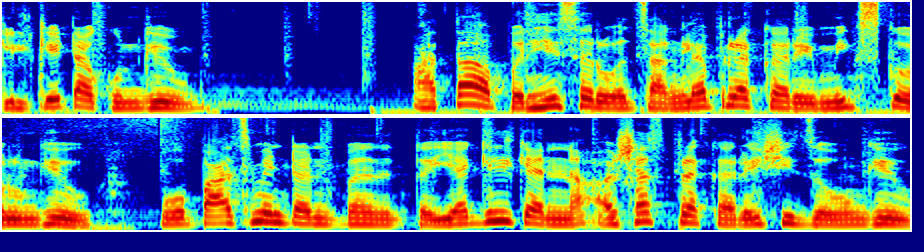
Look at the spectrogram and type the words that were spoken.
गिलके टाकून घेऊ. आता आपण हे सर्व चांगल्या प्रकारे मिक्स करून घेऊ व पाच मिनिटांपर्यंत या गिलक्यांना अशाच प्रकारे शिजवून घेऊ.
